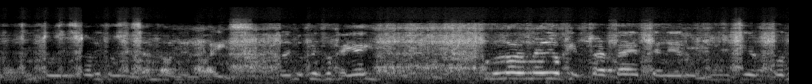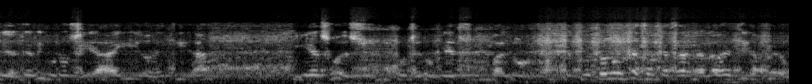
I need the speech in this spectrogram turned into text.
conflictos históricos que se han dado en el país. Entonces yo pienso que hay ahí, por un lado, medio que trata de tener un cierto nivel de rigurosidad y objetividad, y eso es, considero que es un valor. De pronto nunca se alcanzará la objetividad, pero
